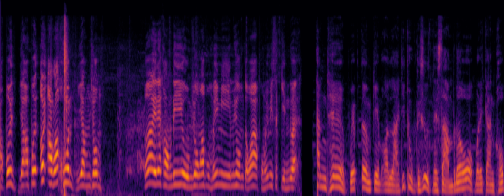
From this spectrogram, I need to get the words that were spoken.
ออกปืนอย่าออกปืนเอ้ยออกล็อกคุณเยี่ยมชมเฮ้ยได้ของดีอยู่ชมครับผมไม่มีชมแต่ว่าผมไม่มีสกินด้วยทันเทพเว็บเติมเกมออนไลน์ที่ถูกที่สุดใน 3 โลก บริการครบ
